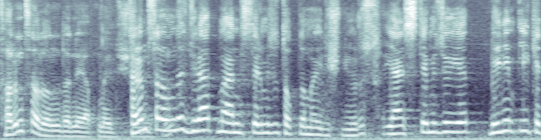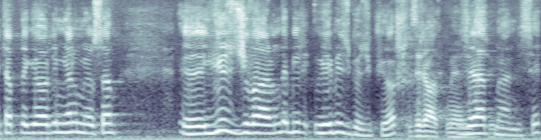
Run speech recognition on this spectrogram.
Tarım salonunda ne yapmayı düşünüyorsunuz? Tarım salonunda ziraat mühendislerimizi toplamayı düşünüyoruz. Yani sitemize üye, benim ilk etapta gördüğüm yanılmıyorsam 100 civarında bir üyemiz gözüküyor. Ziraat mühendisi. Ziraat mühendisi.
